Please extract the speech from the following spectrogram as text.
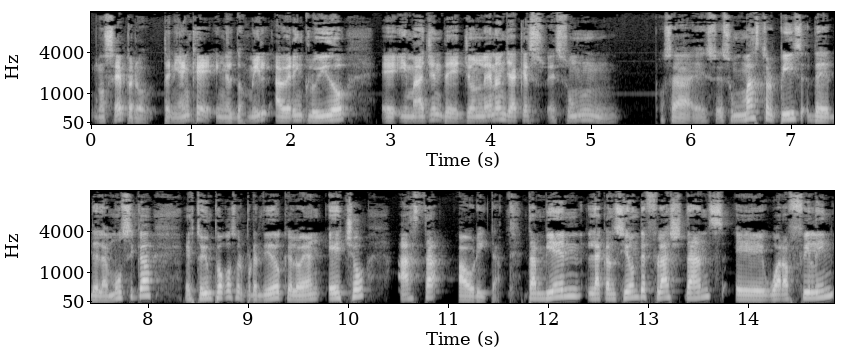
no sé, pero tenían que en el 2000 haber incluido eh, Imagine de John Lennon, ya que es, un o sea, es, un masterpiece de, la música. Estoy un poco sorprendido que lo hayan hecho hasta ahorita. También la canción de Flashdance, eh, What a Feeling,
